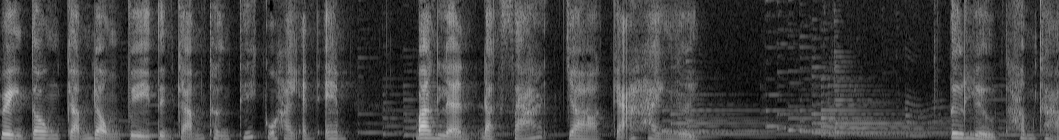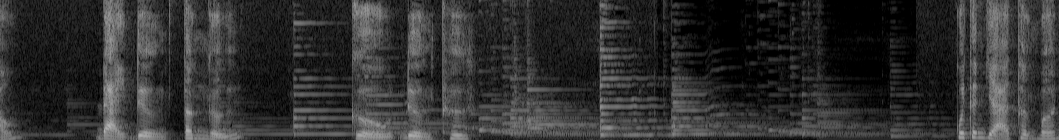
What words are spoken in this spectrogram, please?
Huyền Tông cảm động vì tình cảm thân thiết của hai anh em, ban lệnh đặc xá cho cả hai người. Tư liệu tham khảo Đại đường Tân Ngữ Cựu đường thư Quý thính giả thân mến,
